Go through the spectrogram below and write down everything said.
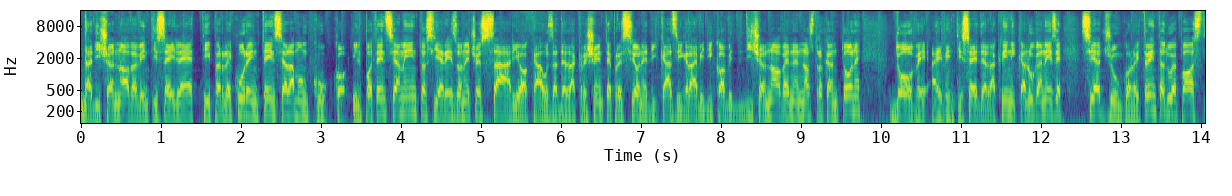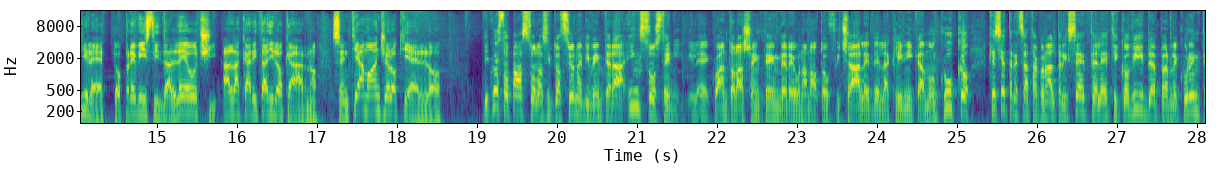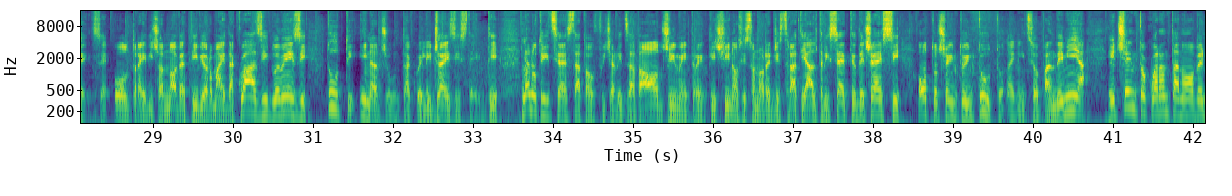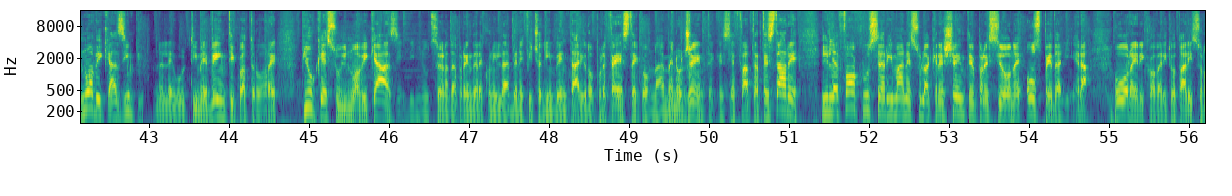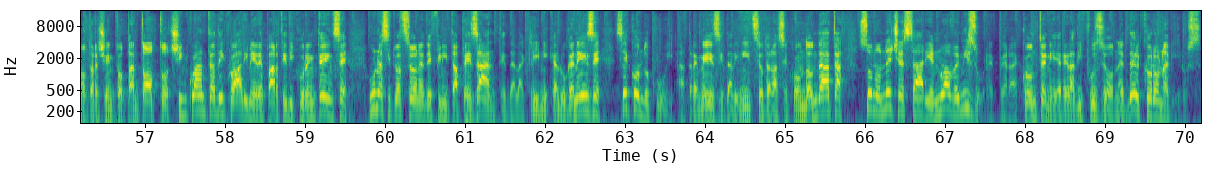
Da 19 a 26 letti per le cure intense alla Moncucco. Il potenziamento si è reso necessario a causa della crescente pressione di casi gravi di Covid-19 nel nostro cantone, dove ai 26 della clinica luganese si aggiungono i 32 posti letto previsti dall'EOC alla Carità di Locarno. Sentiamo Angelo Chiello. Di questo passo la situazione diventerà insostenibile, quanto lascia intendere una nota ufficiale della clinica Moncucco che si è attrezzata con altri 7 letti Covid per le cure intense, oltre ai 19 attivi ormai da quasi due mesi, tutti in aggiunta a quelli già esistenti. La notizia è stata ufficializzata oggi, mentre in Ticino si sono registrati altri 7 decessi, 800 in tutto da inizio pandemia e 149 nuovi casi in più nelle ultime 24 ore, più che sui nuovi casi, diminuzione da prendere con il beneficio di inventario dopo le feste con meno gente che si è fatta testare, il focus rimane sulla crescente pressione ospedaliera. Ora i ricoveri totali sono 388, 50 dei quali nei reparti di cure intense, una situazione definita pesante dalla clinica luganese, secondo cui a tre mesi dall'inizio della seconda ondata sono necessarie nuove misure per contenere la diffusione del coronavirus.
